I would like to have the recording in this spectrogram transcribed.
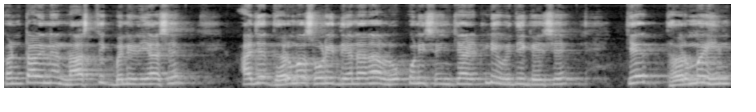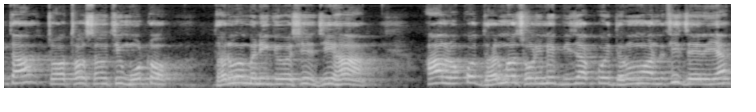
કંટાળીને નાસ્તિક બની રહ્યા છે. આજે ધર્મ છોડી દેનારા લોકોની સંખ્યા એટલી વધી ગઈ છે કે ધર્મહીનતા ચોથો સૌથી મોટો ધર્મ બની ગયો છે. જી હા, આ લોકો ધર્મ છોડીને બીજા કોઈ ધર્મમાં નથી જઈ રહ્યા,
